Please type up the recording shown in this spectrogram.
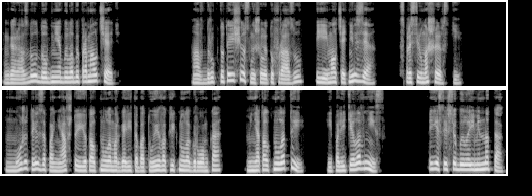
Гораздо удобнее было бы промолчать. А вдруг кто-то еще слышал эту фразу, и ей молчать нельзя? Спросил Машерский. Может, Эльза, поняв, что ее толкнула Маргарита Батуева, крикнула громко «Меня толкнула ты!» и полетела вниз. Если все было именно так.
